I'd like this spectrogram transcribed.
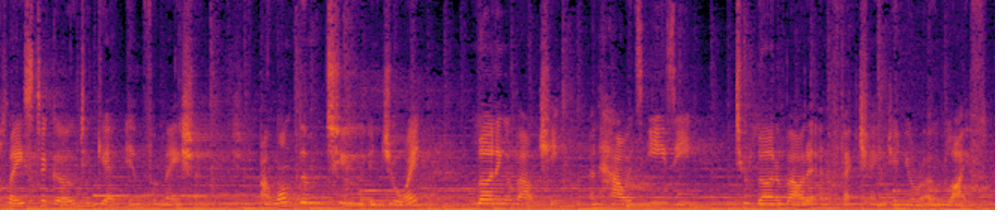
place to go to get information. I want them to enjoy learning about Qi and how it's easy to learn about it and affect change in your own life.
